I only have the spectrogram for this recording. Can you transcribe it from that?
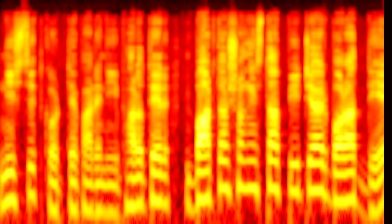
নিশ্চিত করতে পারেনি। ভারতের বার্তা সংস্থা পিটিআর বরাত দিয়ে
